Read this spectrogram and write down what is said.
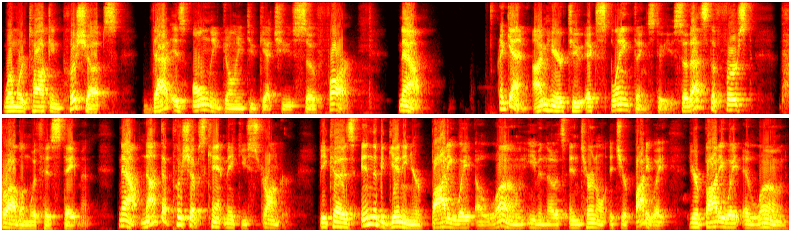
when we're talking push ups, that is only going to get you so far. Now, Again, I'm here to explain things to you. So that's the first problem with his statement. Now, not that push ups can't make you stronger, because in the beginning, your body weight alone, even though it's internal, it's your body weight, your body weight alone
